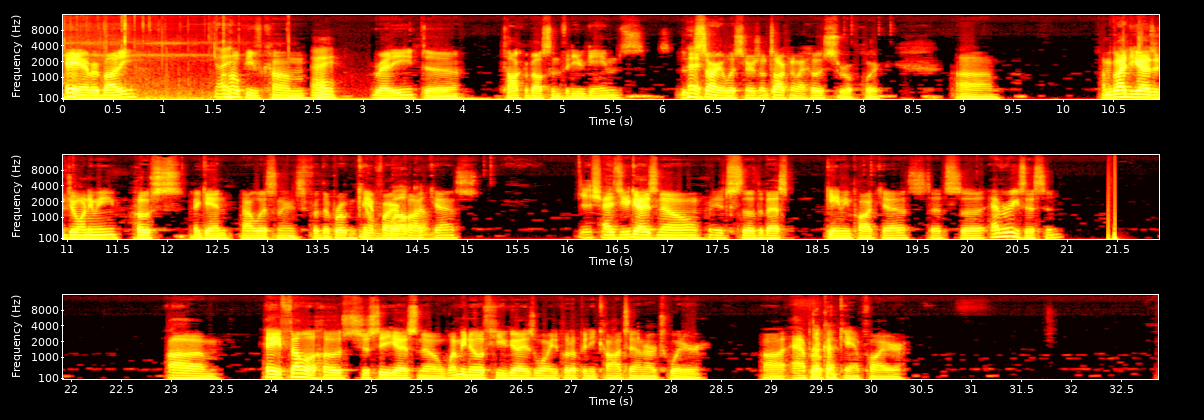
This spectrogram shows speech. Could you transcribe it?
Hey, everybody. I hope you've come Hey, ready to talk about some video games. Hey. Sorry, listeners, I'm talking to my hosts real quick. Um, I'm glad you guys are joining me, hosts again, not listeners, for the Broken You're Campfire welcome. podcast. Yeah, sure. As you guys know, it's uh, the best gaming podcast that's uh, ever existed. Um, hey, fellow hosts, just so you guys know, let me know if you guys want me to put up any content on our Twitter uh, at Broken Okay. Campfire.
